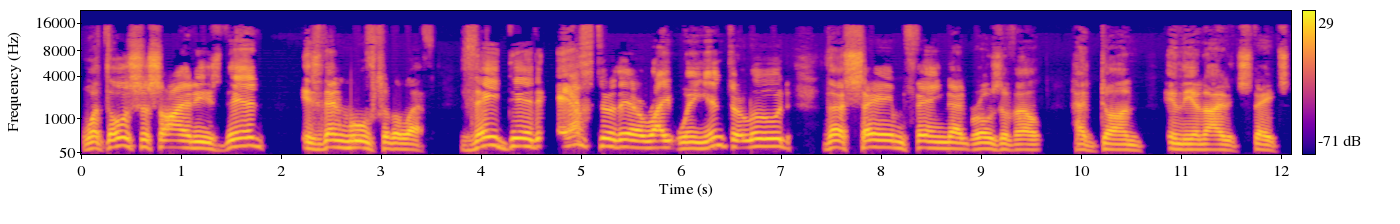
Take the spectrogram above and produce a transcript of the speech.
what those societies did is then move to the left. They did, after their right wing interlude, the same thing that Roosevelt had done in the United States.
